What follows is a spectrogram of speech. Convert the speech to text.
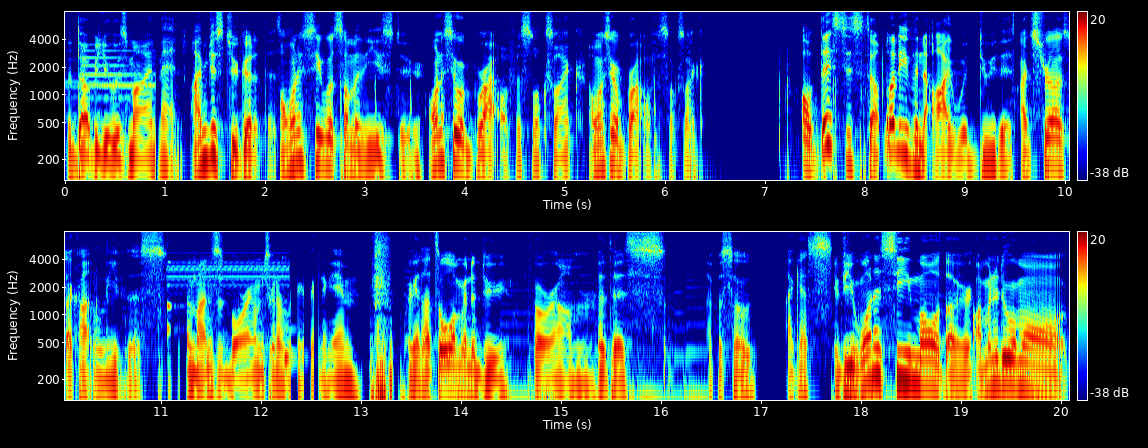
The W is mine. Man, I'm just too good at this. I want to see what some of these do. I want to see what Bright Office looks like. I want to see what Bright Office looks like. Oh, this is dumb. Not even I would do this. I just realized I can't leave this. Never mind, this is boring. I'm just gonna leave the game. okay, that's all I'm gonna do for, um, for this episode, I guess. If you want to see more, though, I'm gonna do a more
